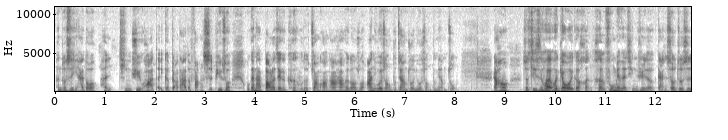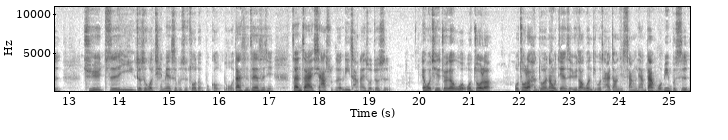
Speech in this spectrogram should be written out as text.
很多事情他都很情绪化的一个表达的方式。比如说，我跟他报了这个客户的状况，然后他会跟我说啊，你为什么不这样做？你为什么不那样做？然后就其实会会给我一个很很负面的情绪的感受，就是去质疑，就是我前面是不是做的不够多。但是这件事情站在下属的立场来说，就是，哎，我其实觉得我我做了我做了很多人，那我今天是遇到问题我才找你商量，但我并不是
